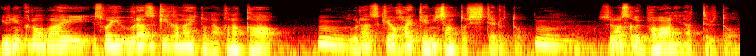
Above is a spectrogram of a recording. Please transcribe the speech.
ユニクロの場合そういう裏付けがないとなかなかうん。裏付けを背景にちゃんとしてると。うん。それがすごいパワーになってると。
